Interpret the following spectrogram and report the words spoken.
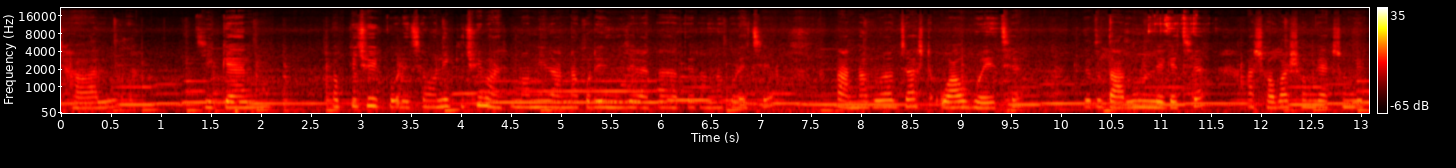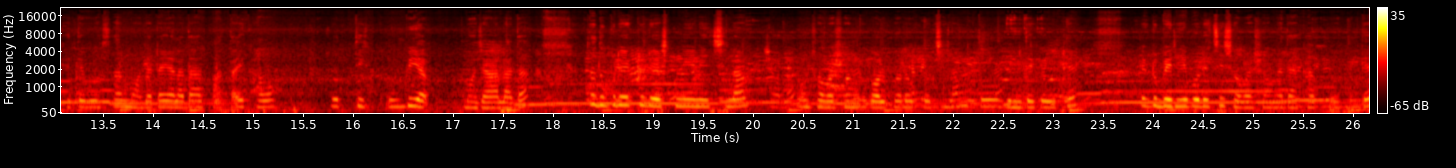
ঝাল, চিকেন সব কিছুই করেছে। অনেক কিছুই মামি রান্না করে, নিজের একা হাতে রান্না করেছে। রান্নাগুলো জাস্ট ওয়াও হয়েছে। কিন্তু দারুণ লেগেছে। আর সবার সঙ্গে একসঙ্গে খেতে বসার মজাটাই আলাদা, আর পাতায় খাওয়া সত্যি খুবই মজা আলাদা। তো দুপুরে একটু রেস্ট নিয়ে নিয়েছিলাম এবং সবার সঙ্গে গল্পও করছিলাম। তো ঘুম থেকে উঠে একটু বেরিয়ে পড়েছি, সবার সঙ্গে দেখা করতে।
